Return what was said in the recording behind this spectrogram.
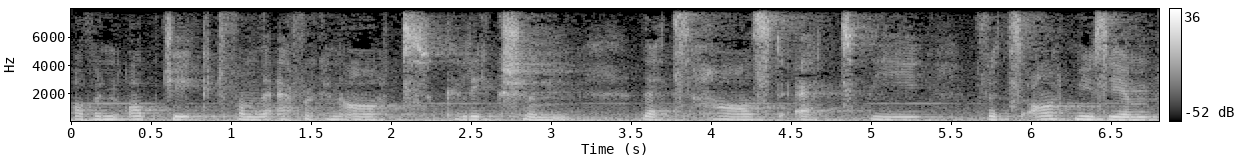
of an object from the African art collection that's housed at the Wits Art Museum,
